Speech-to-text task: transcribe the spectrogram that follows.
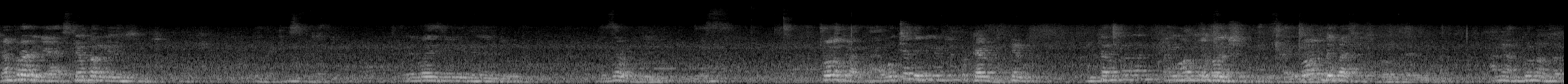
temporary temporary reserve twelve clock వచ్చేది ఎన్ని గంటలకు? టెన్. టెన్. అంటే అనుకున్నాను ట్వెల్వ్ డిపాజిట్. అని అనుకున్నాం సార్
